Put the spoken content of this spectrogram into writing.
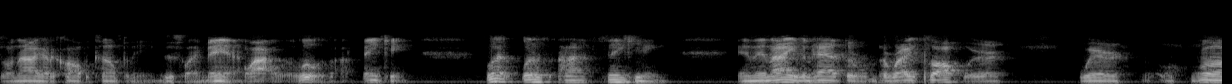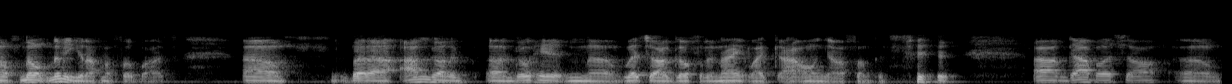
So now I got to call the company. Just like, man, wow, what was I thinking? What was I thinking? And then I even had the the right software where, well, let me get off my soapbox. Um, but uh, I'm gonna uh, go ahead and uh, let y'all go for the night, like I own y'all something. um, God bless y'all. Um,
